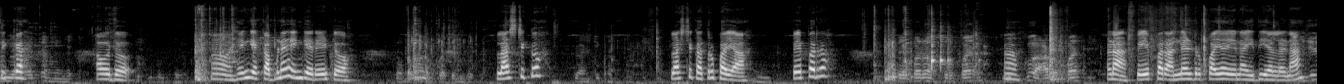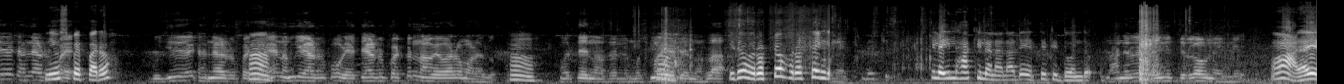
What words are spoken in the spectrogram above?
ಸಿಕ್ಕ. ಹೌದು. ಹಾಂ, ಹೆಂಗೆ? ಕಬ್ಬಣ ಹೆಂಗೆ ರೇಟು? ಪ್ಲಾಸ್ಟಿಕ್ಕು ಪ್ಲಾಸ್ಟಿಕ್ ಹತ್ತು ರೂಪಾಯಾ? ಪೇಪರು ರೂಪಾಯಿ ಅಣ್ಣ ಪೇಪರ್ ಹನ್ನೆರಡು ರೂಪಾಯಿ ಏನೋ ಇದೆಯಲ್ಲಣ್ಣ ಗುಜರಿ ನ್ಯೂಸ್ ಪೇಪರು ಗುಜರಿ ರೇಟ್ ಹನ್ನೆರಡು ರೂಪಾಯಿ ನಮಗೆ ರೂಪಾಯಿ ನಾವು ವ್ಯವಹಾರ ಮಾಡೋದು ಇದು ರೊಟ್ಟು, ರೊಟ್ಟೆ ಹೆಂಗೆ? ಇಲ್ಲ, ಇಲ್ಲಿ ಹಾಕಿಲ್ಲ ನಾನು, ಅದೇ ಎತ್ತಿಟ್ಟಿದ್ದು ಒಂದು. ನಾನೆಲ್ಲ ಡೈಲಿ ಇಲ್ಲಿ ಹ್ಞೂ ಅದೇ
